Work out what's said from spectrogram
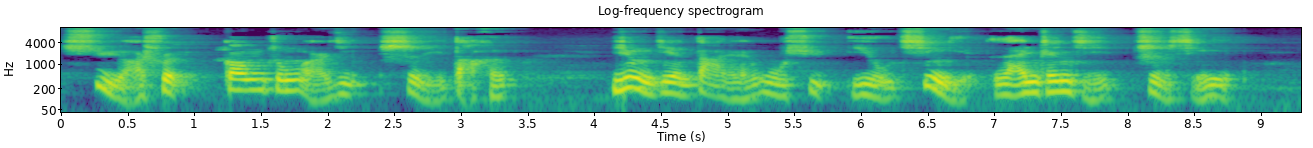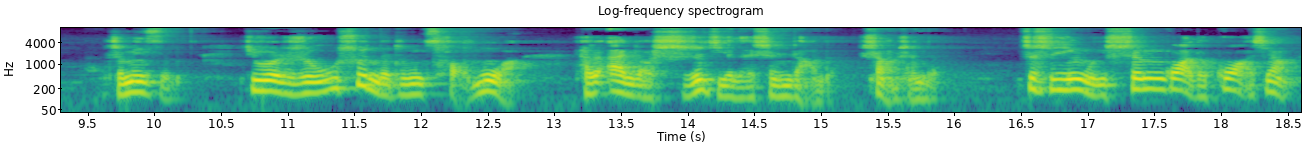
序而顺，刚中而应，是以大亨。用见大人，勿序，有庆也。兰贞吉，至行也。”什么意思？就说柔顺的这种草木啊，它是按照时节来生长的、上升的。这是因为升卦的卦象。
